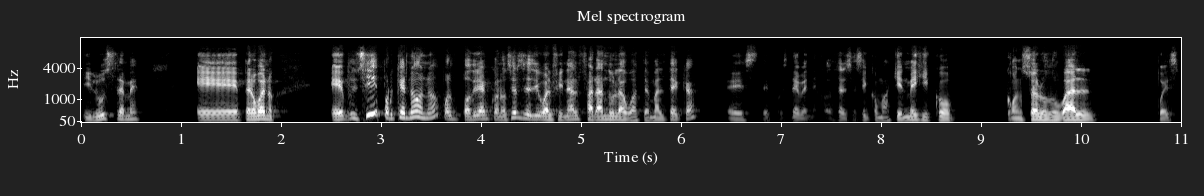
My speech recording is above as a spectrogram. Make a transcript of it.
ilústreme. Eh, pero bueno, eh, pues sí, ¿por qué no? no? Pod- Podrían conocerse. Digo, al final, farándula guatemalteca, este, pues deben de conocerse, así como aquí en México, Consuelo Duval, pues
